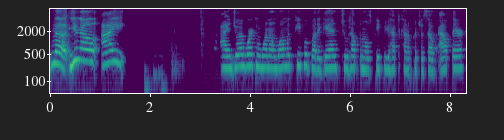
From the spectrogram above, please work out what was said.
look, you know, I I enjoy working one-on-one with people, but again, to help the most people, you have to kind of put yourself out there.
